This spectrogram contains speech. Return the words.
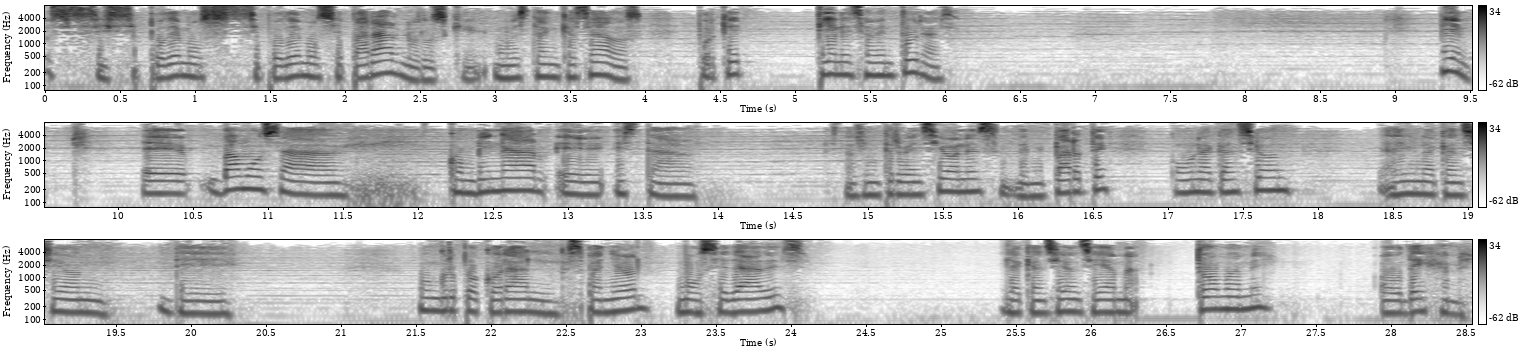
si, si, podemos, si podemos separarnos los que no están casados, ¿por qué tienes aventuras? Bien, eh, vamos a combinar eh, esta, estas intervenciones de mi parte con una canción. Hay una canción de un grupo coral español, Mocedades. La canción se llama Tómame o Déjame.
